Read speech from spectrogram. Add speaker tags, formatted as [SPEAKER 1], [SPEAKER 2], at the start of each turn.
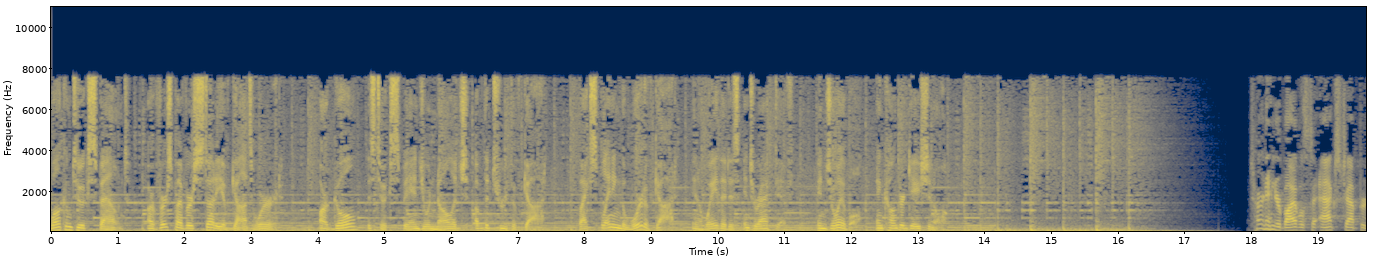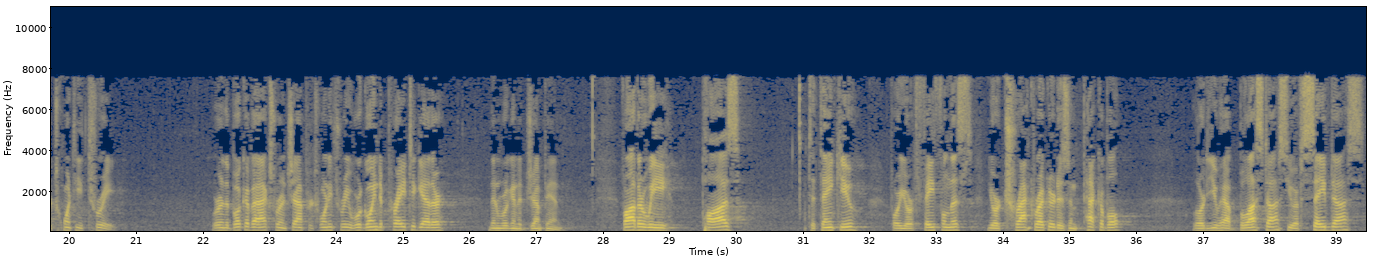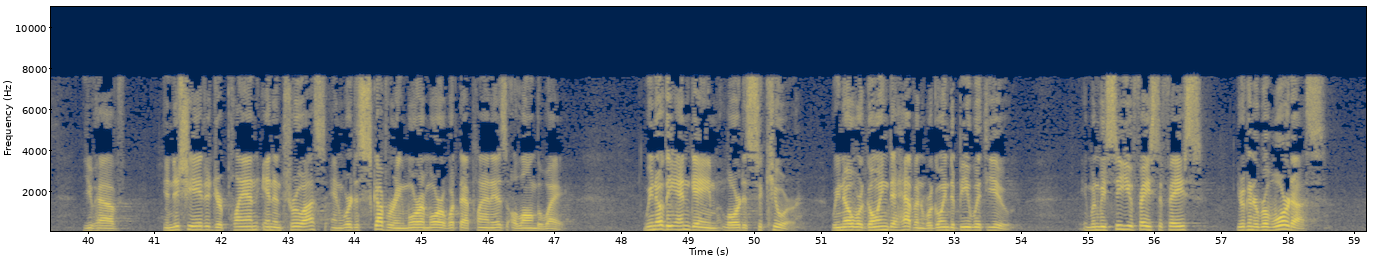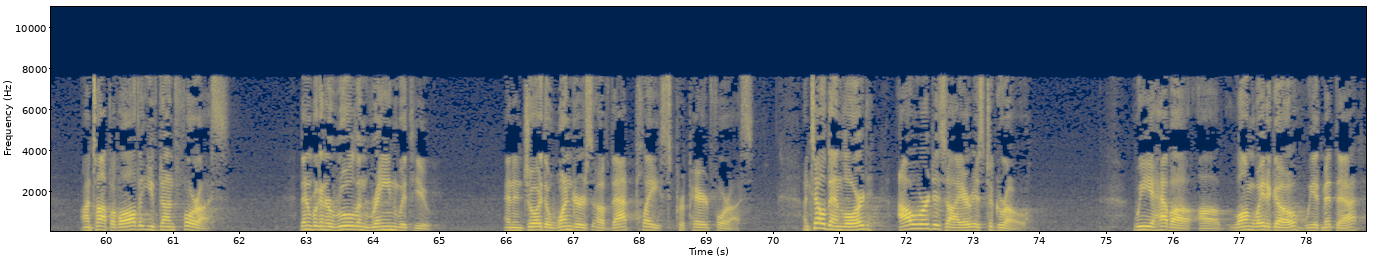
[SPEAKER 1] Welcome to Expound, our verse by verse study of God's Word. Our goal is to expand your knowledge of the truth of God by explaining the Word of God in a way that is interactive, enjoyable, and congregational.
[SPEAKER 2] Turn in your Bibles to Acts chapter 23. We're in the book of Acts. We're in chapter 23. We're going to pray together, then we're going to jump in. Father, we pause to thank you for your faithfulness. Your track record is impeccable. Lord, you have blessed us. You have saved us. You have initiated your plan in and through us, and we're discovering more and more what that plan is along the way. We know the end game, Lord, is secure. We know we're going to heaven. We're going to be with you. And when we see you face to face, you're going to reward us on top of all that you've done for us. Then we're going to rule and reign with you and enjoy the wonders of that place prepared for us. Until then, Lord, our desire is to grow. We have a, a, long way to go. We admit that.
